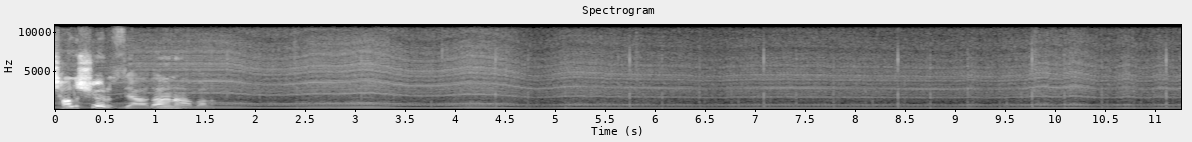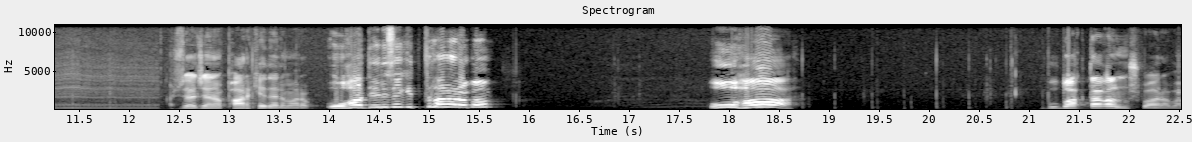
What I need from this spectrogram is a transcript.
Çalışıyoruz ya daha ne yapalım. Güzelce park edelim araba. Oha denize gitti lan arabam. Oha! Bu bakta kalmış bu araba.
